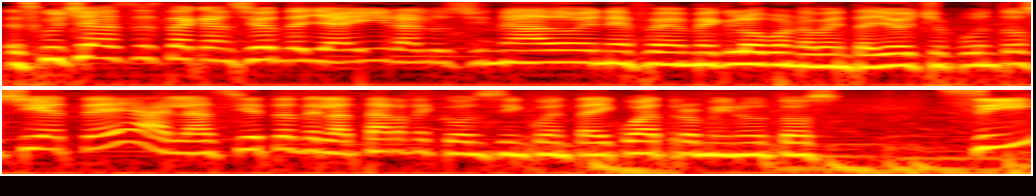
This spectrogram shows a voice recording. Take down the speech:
Escuchaste esta canción de Yair alucinado en FM Globo 98.7 a las 7 de la tarde con 54 minutos. Sí,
